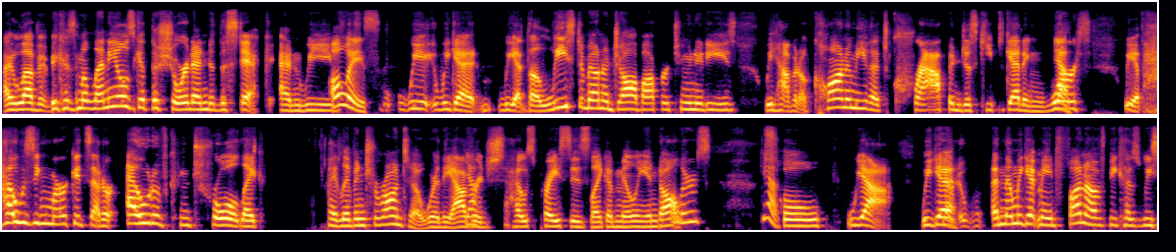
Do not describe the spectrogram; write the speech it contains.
I love it because millennials get the short end of the stick and we always we we get we get the least amount of job opportunities. We have an economy that's crap and just keeps getting worse. Yeah. We have housing markets that are out of control. Like I live in Toronto where the average yeah. house price is like a million dollars. Yeah. So yeah, we get yeah. and then we get made fun of because we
